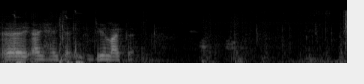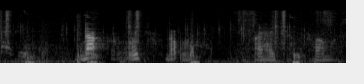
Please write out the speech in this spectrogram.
Hey, I hate it. Do you like it? That look that one. I hate it. Farmers.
